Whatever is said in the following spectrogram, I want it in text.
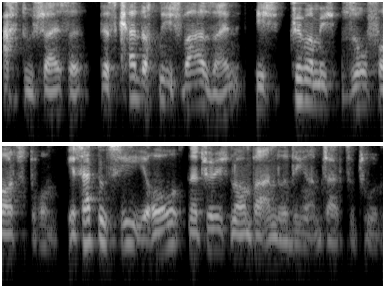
ach du Scheiße, das kann doch nicht wahr sein. Ich kümmere mich sofort drum. Jetzt hat ein CEO natürlich noch ein paar andere Dinge am Tag zu tun.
